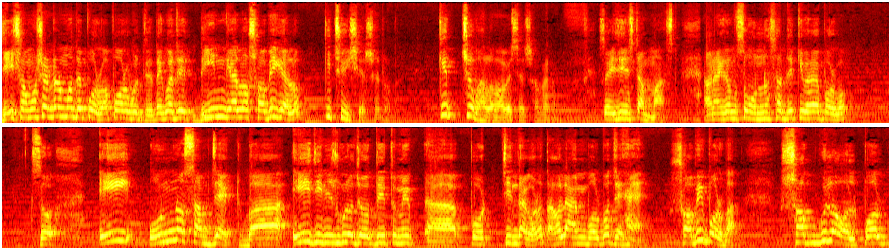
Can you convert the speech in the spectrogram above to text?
যেই সমস্যাটার মধ্যে পড়বা, পরবর্তীতে দেখবা যে দিন গেল, সবই গেল, কিছুই শেষ হলো না। কিচ্ছু ভালোভাবে শেষ হবে না। সো এই জিনিসটা মাস্ট আমি একদম so অন্য সাবজেক্ট কীভাবে পড়ব? সো এই অন্য সাবজেক্ট বা এই জিনিসগুলো যদি তুমি চিন্তা করো, তাহলে আমি বলব যে হ্যাঁ সবই পড়বা। সবগুলো অল্প অল্প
